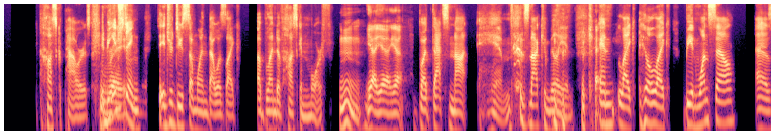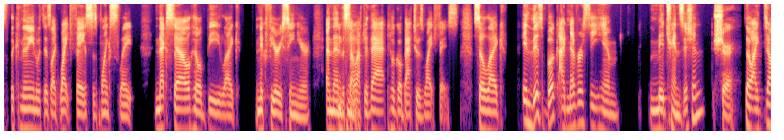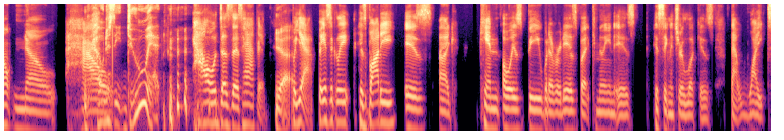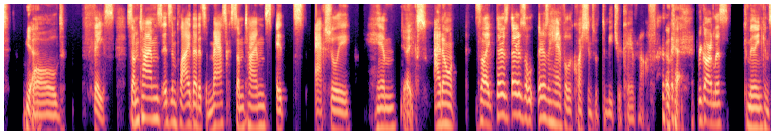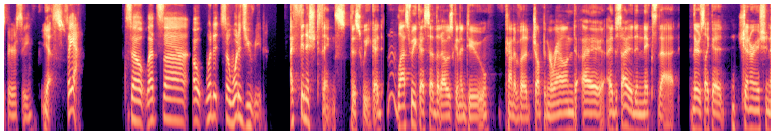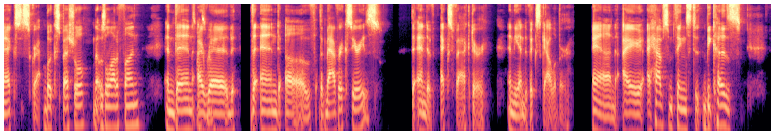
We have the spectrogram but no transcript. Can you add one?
husk powers. It'd be Right. interesting to introduce someone that was like a blend of husk and morph, Mm, yeah, yeah, yeah. but that's not him. it's not chameleon Okay. and like he'll like be in one cell as the chameleon with his like white face, his blank slate. Next cell, he'll be like Nick Fury Sr. And then the cell Mhm. after that, he'll go back to his white face. So like in this book, I never see him mid transition. sure. So I don't know how How does he do it? how does this happen? yeah. but yeah, basically his body is like can always be whatever it is, but chameleon is his signature look is that white, Yeah. bald face. Sometimes it's implied that it's a mask, sometimes it's actually him. Yikes. I don't it's like there's there's a there's a handful of questions with Dmitry Kravinoff. Okay. Regardless, chameleon conspiracy. yes. So yeah. So let's uh oh what did so what did you read? I finished things this week. I Hmm. last week I said that I was going to do kind of a jumping around. I I decided to nix that. There's like a Generation X scrapbook special that was a lot of fun. And then I fun. read the end of the Maverick series, the end of X Factor, and the end of Excalibur. And I I have some things to because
